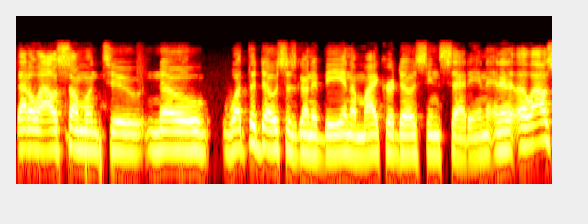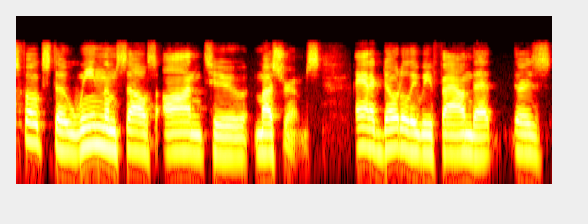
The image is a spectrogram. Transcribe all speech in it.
that allows someone to know what the dose is going to be in a microdosing setting. And it allows folks to wean themselves onto mushrooms. Anecdotally, we found that there's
